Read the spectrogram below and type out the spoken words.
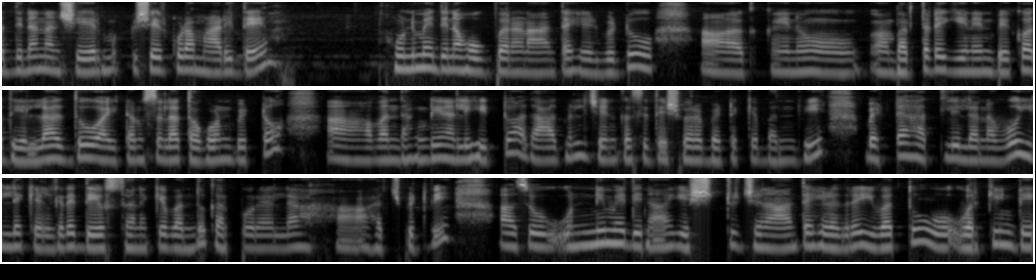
ಒಂದಿನ ನಾನು ಶೇರ್ ಶೇರ್ ಕೂಡ ಮಾಡಿದ್ದೆ. ಹುಣ್ಣಿಮೆ ದಿನ ಹೋಗಿ ಬರೋಣ ಅಂತ ಹೇಳಿಬಿಟ್ಟು ಏನು ಬರ್ತಡೇಗೆ ಏನೇನು ಬೇಕೋ ಅದು ಎಲ್ಲದು ಐಟಮ್ಸ್ನೆಲ್ಲ ತೊಗೊಂಡ್ಬಿಟ್ಟು ಒಂದು ಅಂಗಡಿನಲ್ಲಿ ಇಟ್ಟು ಅದಾದಮೇಲೆ ಜೇನಕ ಸಿದ್ದೇಶ್ವರ ಬೆಟ್ಟಕ್ಕೆ ಬಂದ್ವಿ. ಬೆಟ್ಟ ಹತ್ತಲಿಲ್ಲ ನಾವು ಇಲ್ಲೇ ಕೆಳಗಡೆ ದೇವಸ್ಥಾನಕ್ಕೆ ಬಂದು ಕರ್ಪೂರ ಎಲ್ಲ ಆ, ಹಚ್ಬಿಟ್ವಿ. ಸೊ ಹುಣ್ಣಿಮೆ ದಿನ ಎಷ್ಟು ಜನ ಅಂತ ಹೇಳಿದ್ರೆ ಇವತ್ತು ವರ್ಕಿಂಗ್ ಡೇ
